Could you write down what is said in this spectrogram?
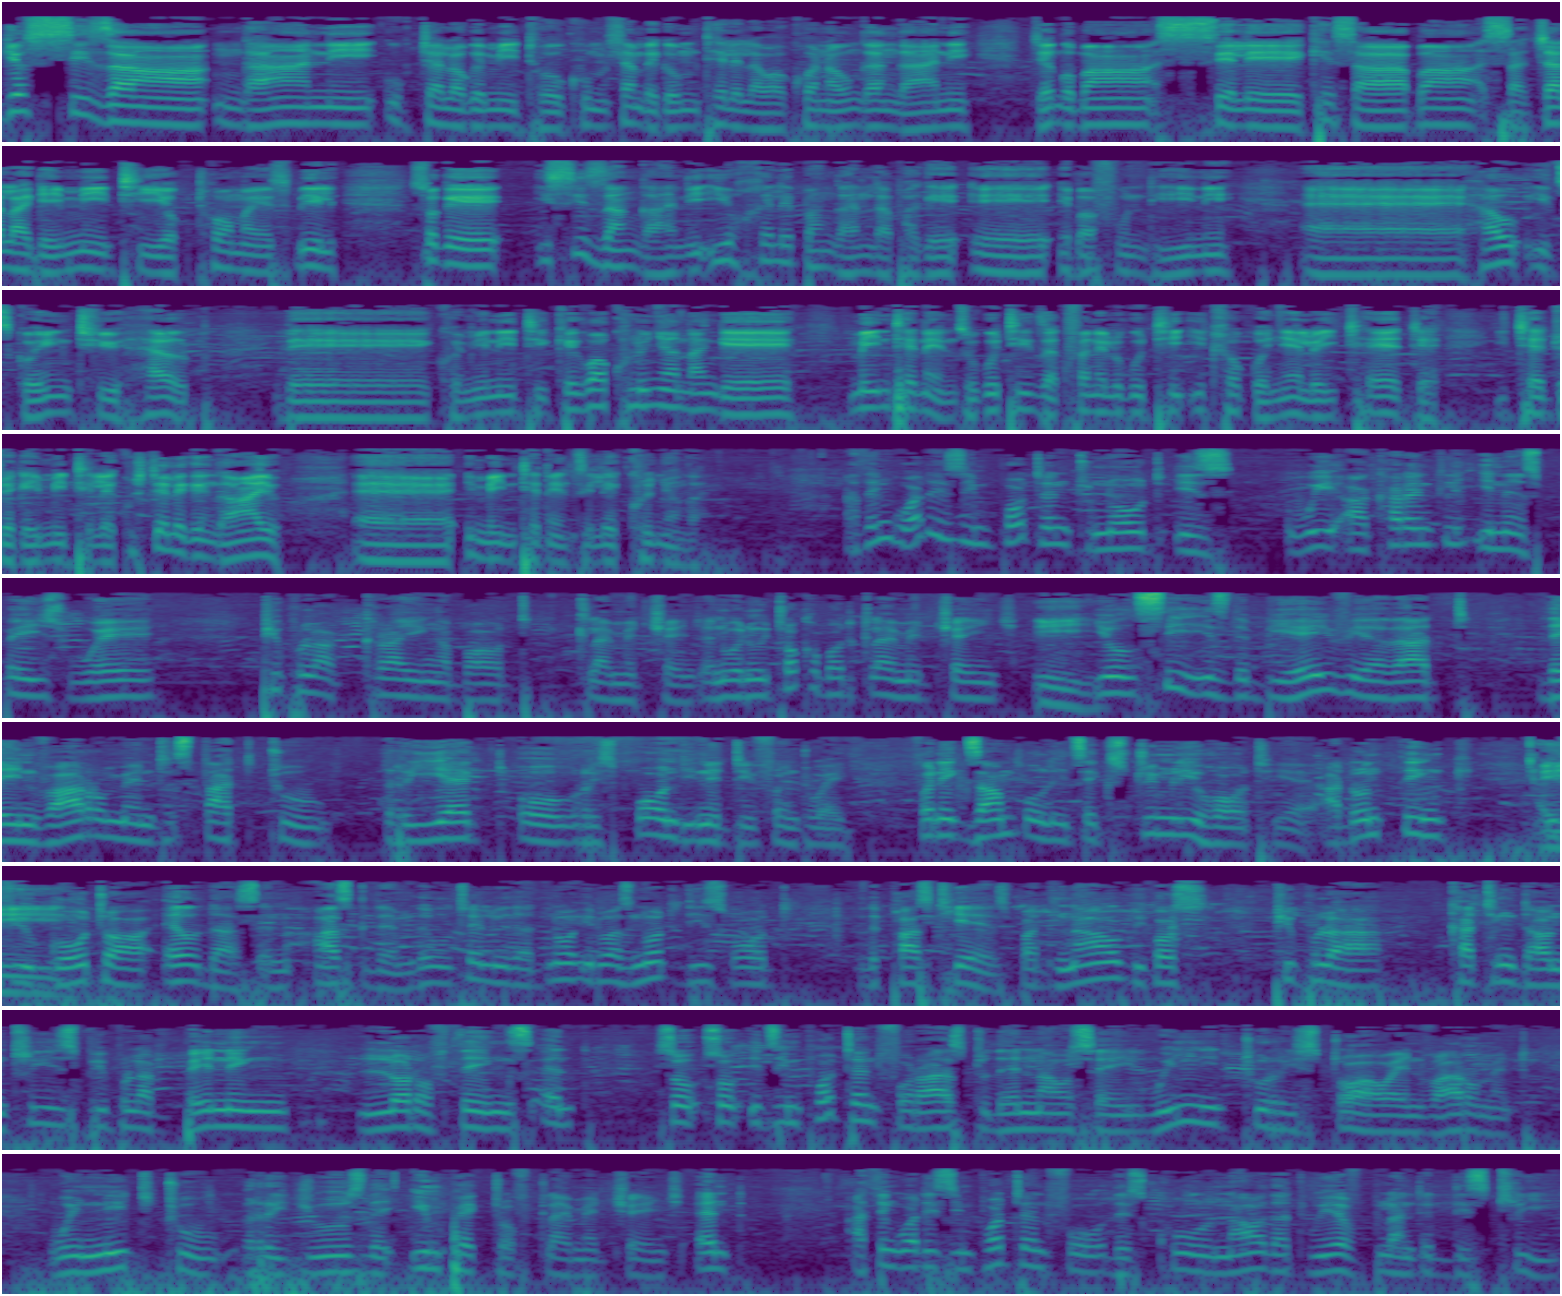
kuyosisiza ngani ukutshalwa kwemithokhu mhlambe ke umthelela wakhona ungangani? Njengoba sele khe saba satshala ke imithi yokuthoma yesibili so ke isiza ngani iyohelebha ngani lapha ke ebafundini? Ebafundini eh how it's going to help the community. Ke kwakhulunywa nange-maintenance ukuthi iza kufanele ukuthi ihlogonyelwe itsheje itshejwe ke imithi le. Kusitshele ke ngayo eh i-maintenance le kukhulunywa ngayo. I think what is important to note is we are currently in a space where people are crying about climate change. And when we talk about climate change, you'll see is the behavior that the environment start to react or respond in a different way. For an example, it's extremely hot here. I don't think if you go to our elders and ask them, they will tell you that no, it was not this hot the past years. But now, because people are cutting down trees, people are burning a lot of things, and so so it's important for us to then now say we need to restore our environment. We need to reduce the impact of climate change. And I think what is important for the school now that we have planted this tree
